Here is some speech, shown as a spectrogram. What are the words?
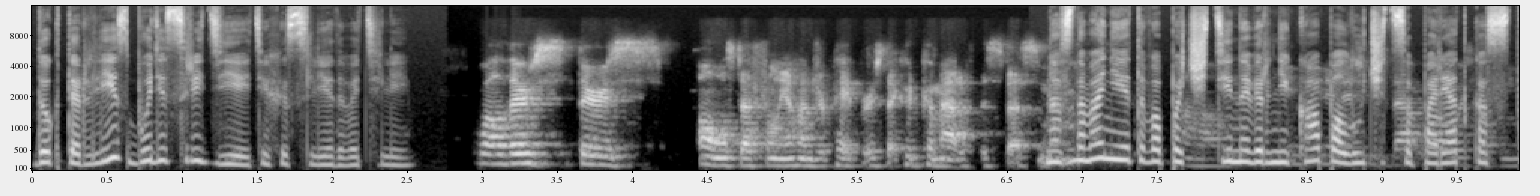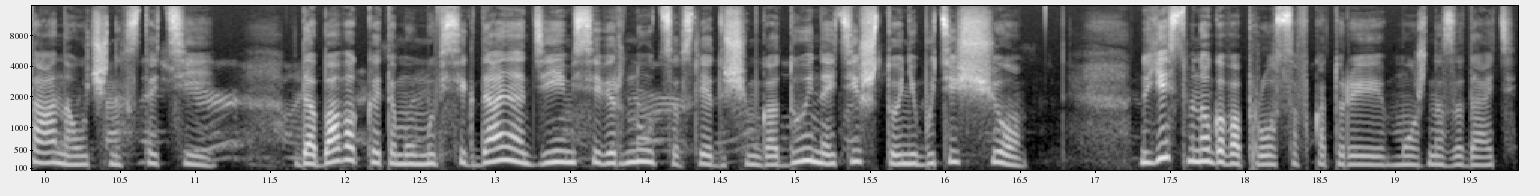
Доктор Лис будет среди этих исследователей. Well, there's, there's на основании этого почти наверняка получится порядка 100 научных статей. Вдобавок к этому мы всегда надеемся вернуться в следующем году и найти что-нибудь еще. Но есть много вопросов, которые можно задать,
